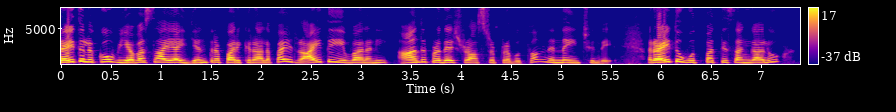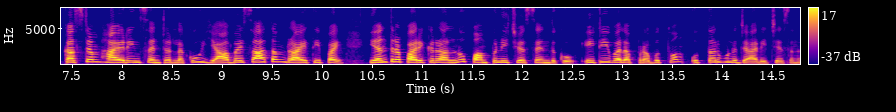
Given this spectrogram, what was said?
రైతులకు వ్యవసాయ యంత్ర పరికరాలపై రాయితీ ఇవ్వాలని ఆంధ్రప్రదేశ్ రాష్ట్ర ప్రభుత్వం నిర్ణయించింది. రైతు ఉత్పత్తి సంఘాలు కస్టమ్ హైరింగ్ సెంటర్లకు యాభై శాతం రాయితీపై యంత్ర పరికరాలను పంపిణీ చేసేందుకు ఇటీవల ప్రభుత్వం ఉత్తర్వులు జారీ చేసిన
